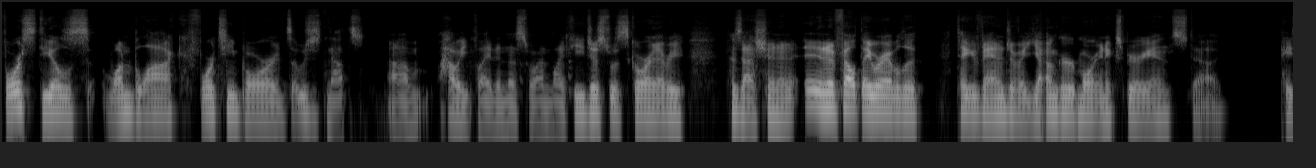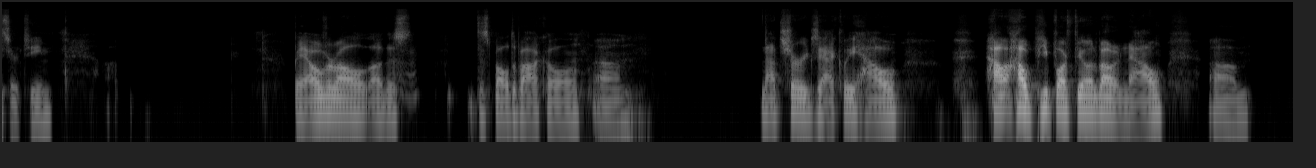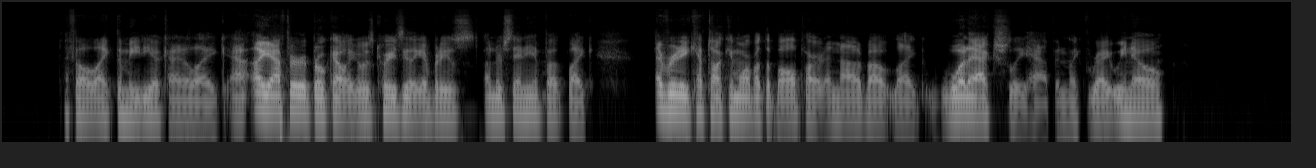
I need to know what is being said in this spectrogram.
four steals, one block, 14 boards. It was just nuts um, how he played in this one. Like he just was scoring every possession, and, and it felt they were able to take advantage of a younger, more inexperienced uh, Pacer team. But yeah, overall, uh, this this ball debacle. Um, not sure exactly how how how people are feeling about it now. Um, I felt like the media kind of like like after it broke out, like it was crazy. Like everybody was understanding it, but like everybody kept talking more about the ball part and not about like what actually happened. Like, right, we know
